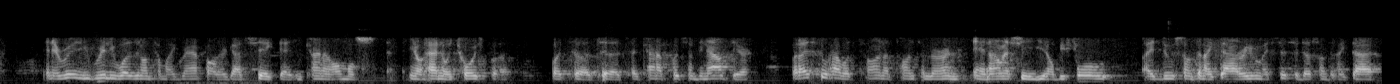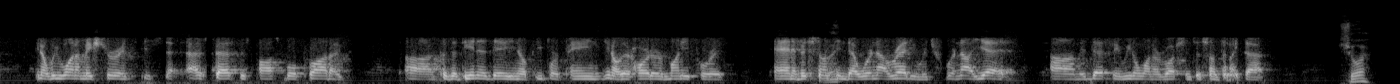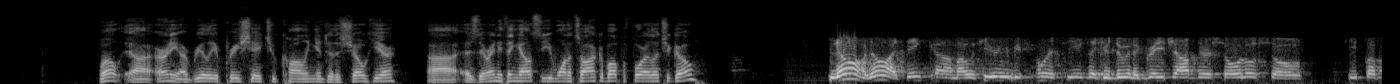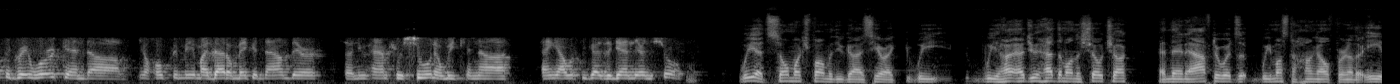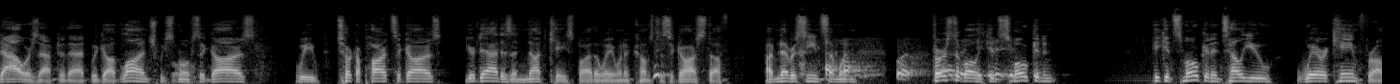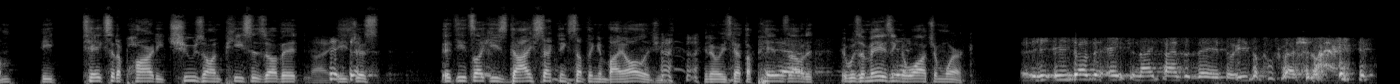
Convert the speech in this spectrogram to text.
And it really, really wasn't until my grandfather got sick that he kind of almost, you know, had no choice but but to, to to kind of put something out there. But I still have a ton, a ton to learn. And honestly, you know, before I do something like that, or even my sister does something like that, you know, we want to make sure it's, it's as best as possible product. Because at the end of the day, you know, people are paying, you know, their hard-earned money for it. And if it's something Right. that we're not ready, which we're not yet, um, it definitely we don't want to rush into something like that. Sure. Well, uh, Ernie, I really appreciate you calling into the show here. Uh, is there anything else that you want to talk about before I let you go? No, no, I think um, I was hearing you before. It seems like you're doing a great job there solo. So keep up the great work, and uh, you know, hopefully me and my dad will make it down there to New Hampshire soon, and we can uh, hang out with you guys again there in the show. We had so much fun with you guys here. I, we we had you had them on the show, Chuck, and then afterwards we must have hung out for another eight hours after that. We got lunch, we smoked cigars, we took apart cigars. Your dad is a nutcase, by the way, when it comes to cigar stuff. I've never seen someone. First of all, he could smoke it and he could smoke it and tell you where it came from. He takes it apart. He chews on pieces of it. He just. It, it's like he's dissecting something in biology. You know, he's got the pins Yeah. out. It, it was amazing to watch him work. He, he does it eight to nine times a day, so he's a professional.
